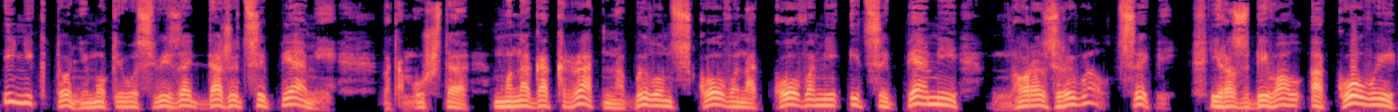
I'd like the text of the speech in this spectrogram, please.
и никто не мог его связать даже цепями, потому что многократно был он скован оковами и цепями, но разрывал цепи и разбивал оковы,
